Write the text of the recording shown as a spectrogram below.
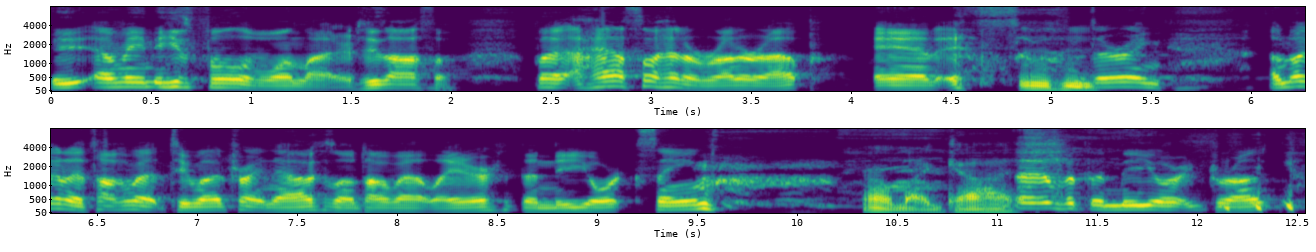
I mean, he's full of one liners. He's awesome. But I also had a runner up, and it's Mhm. during. I'm not going to talk about it too much right now because I'll talk about it later. The New York scene, Oh my gosh! but the New York drunk.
